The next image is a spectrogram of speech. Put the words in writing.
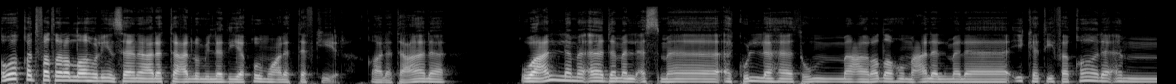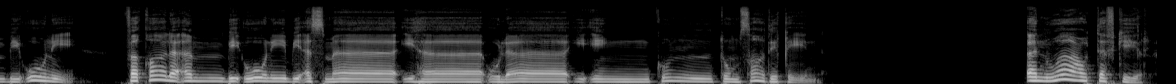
وقد فطر الله الإنسان على التعلم الذي يقوم على التفكير. قال تعالى وعلم آدم الأسماء كلها ثم عرضهم على الملائكة فقال أنبئوني فقال أنبئوني بأسماء هؤلاء إن كنتم صادقين. أنواع التفكير.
